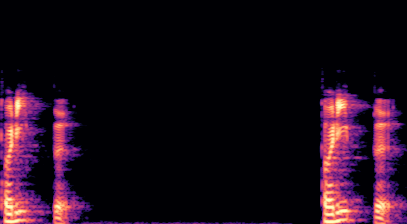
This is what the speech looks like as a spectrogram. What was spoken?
トリップ。トリップ。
